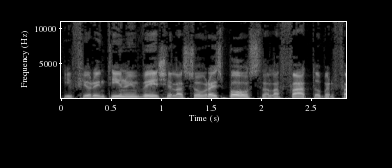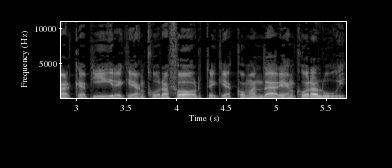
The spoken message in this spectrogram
Il Fiorentino invece l'ha sovraesposta, l'ha fatto per far capire che è ancora forte, che a comandare è ancora lui,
